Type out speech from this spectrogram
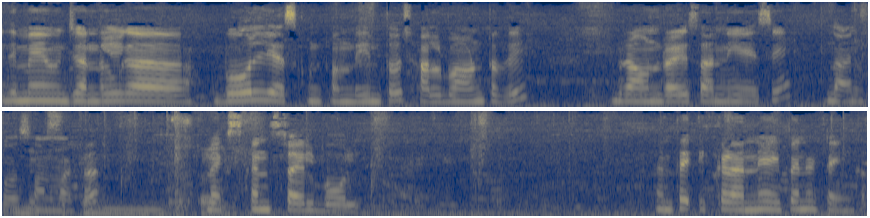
ఇది మేము జనరల్గా బౌల్ చేసుకుంటాం. దీంతో చాలా బాగుంటుంది. బ్రౌన్ రైస్ అన్నీ వేసి దానికోసం అనమాట మెక్సికన్ స్టైల్ బౌల్ అంతే ఇక్కడ అన్నీ అయిపోయినట్టే ఇంకా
